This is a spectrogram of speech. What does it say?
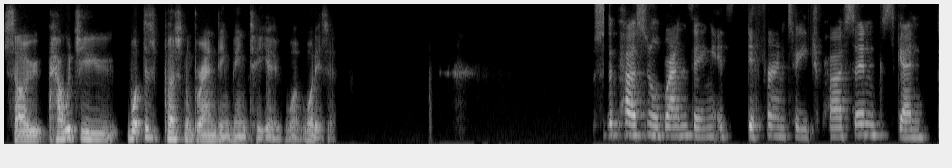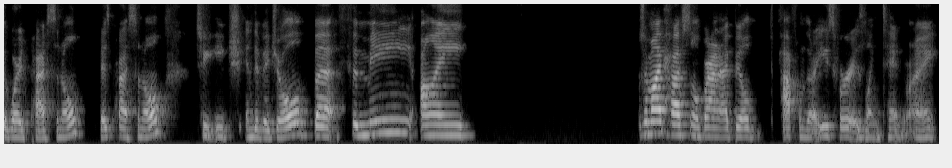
So how would you what does personal branding mean to you? What what is it? So the personal brand thing, it's different to each person. Because again, the word personal is personal to each individual. But for me, I so my personal brand, I build platform that I use for it is LinkedIn, right?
